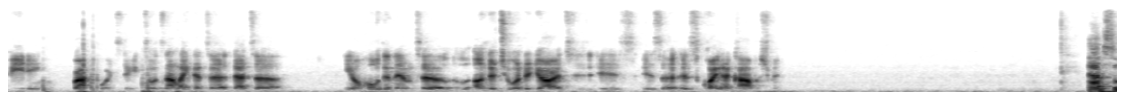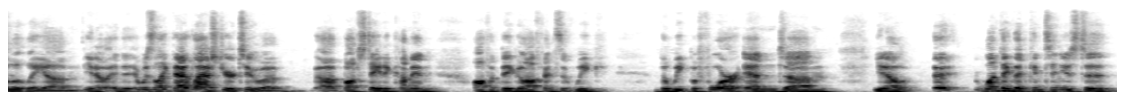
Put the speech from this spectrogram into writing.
beating Brockport State. So it's not like that's a that's a you know, holding them to under 200 yards is is, is, a, is quite an accomplishment. Absolutely. Um, you know, and it was like that last year too. Uh, uh, Buff State had come in off a big offensive week the week before, and um, you know, uh, one thing that continues to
